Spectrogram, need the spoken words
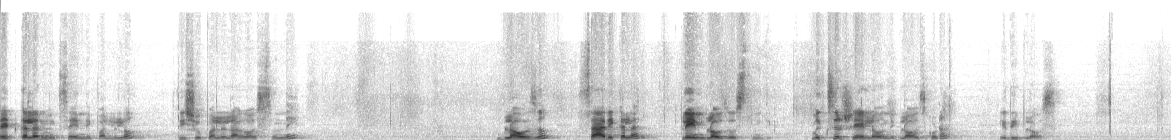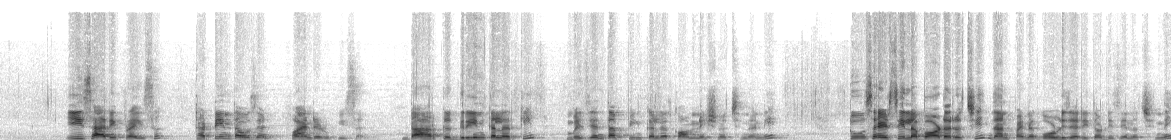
రెడ్ కలర్ మిక్స్ అయింది పళ్ళులో టిష్యూ పళ్ళు లాగా వస్తుంది. Blouse sari colour plain blouse వస్తుంది. మిక్స్డ్ షేడ్లో ఉంది బ్లౌజ్ కూడా ఇది బ్లౌజ్ ఈ sari price thirteen thousand five hundred rupees అండి. డార్క్ గ్రీన్ కలర్కి మెజంతా పింక్ కలర్ కాంబినేషన్ వచ్చిందండి. టూ సైడ్స్ ఇలా బార్డర్ వచ్చి దానిపైన గోల్డ్ జరీతో డిజైన్ వచ్చింది.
